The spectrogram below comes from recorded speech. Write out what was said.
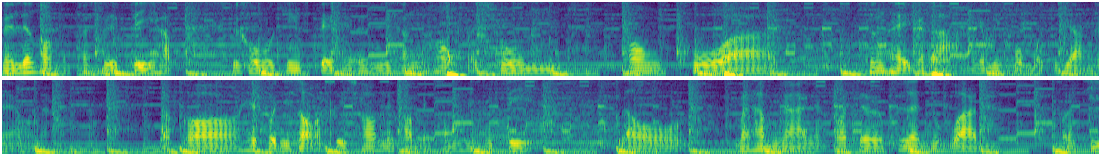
ในเรื่องของ facility ครับ คือ co-working space เนี่ยก็มีทั้งห้องประชุม ห้องครัว รื่องถ่ายเอกสารก็มีครบหมดทุกอย่างแล้วนะครับแล้วก็เหตุผลที่สองก็คือชอบในความเป็น community เรามาทำงานก็เจอเพื่อนทุกวัน บางที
